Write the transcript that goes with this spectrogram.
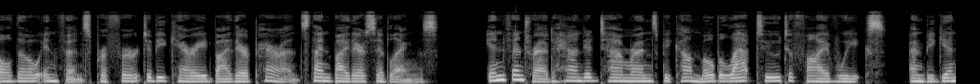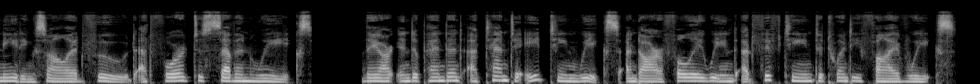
although infants prefer to be carried by their parents than by their siblings. Infant red-handed tamarins become mobile at 2 to 5 weeks, and begin eating solid food at 4 to 7 weeks. They are independent at 10 to 18 weeks and are fully weaned at 15 to 25 weeks.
